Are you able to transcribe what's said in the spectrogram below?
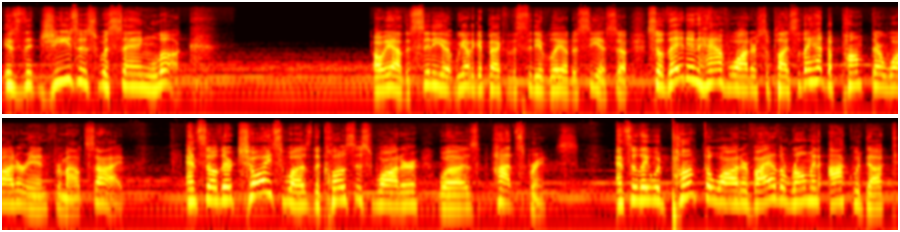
is that Jesus was saying, Look, Oh, yeah, the city, of, we got to get back to the city of Laodicea. So, so they didn't have water supply, so they had to pump their water in from outside. And so their choice was the closest water was hot springs. And so they would pump the water via the Roman aqueduct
